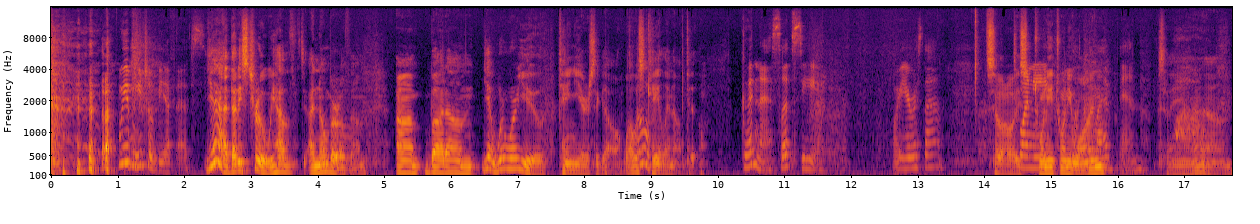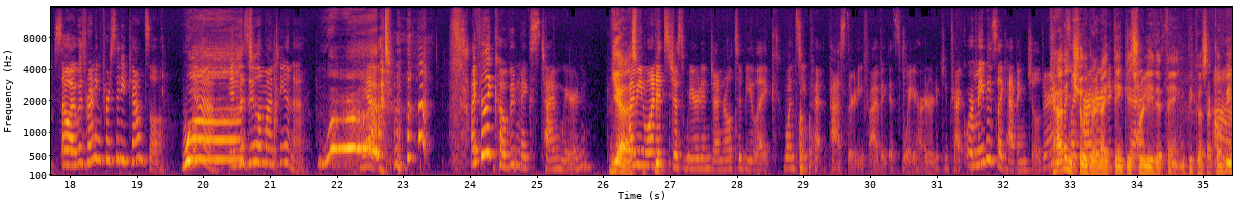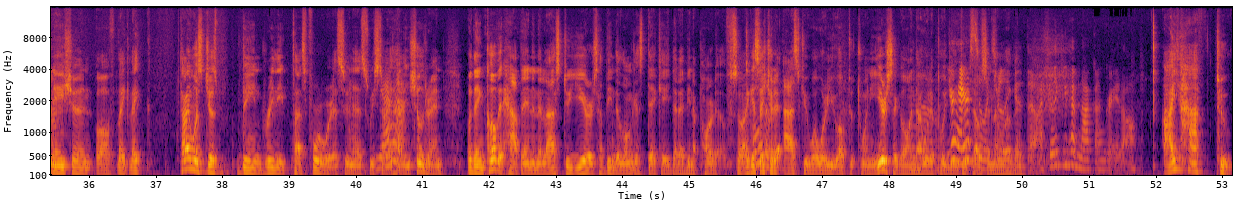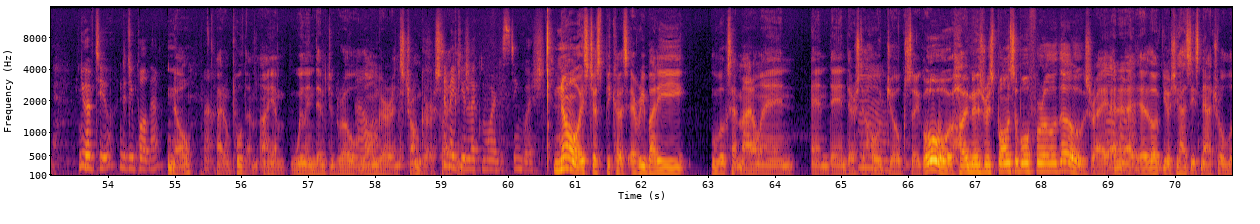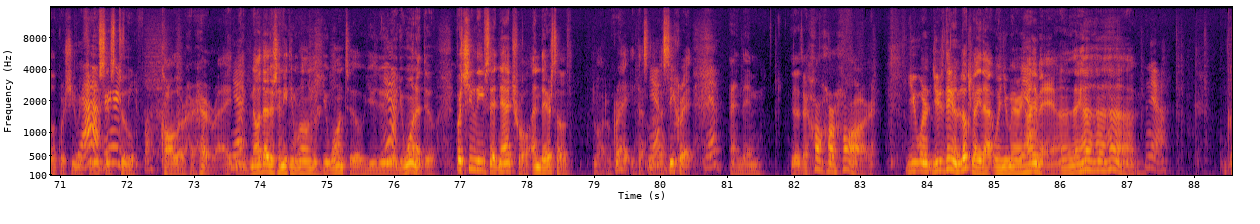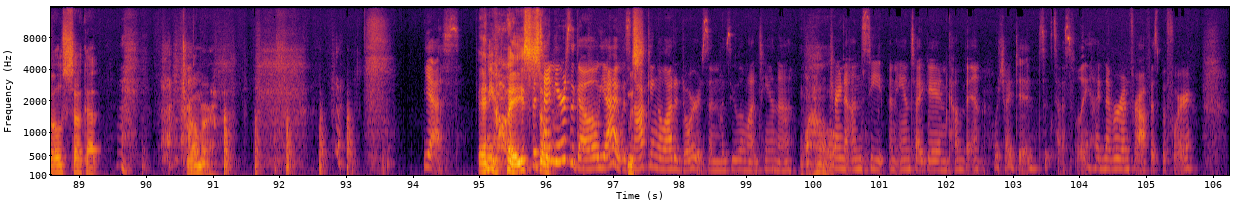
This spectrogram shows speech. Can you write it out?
We have mutual BFFs. yeah, that is true. We have a number of them. Um, but um, yeah, where were you ten years ago? What was. Caitlin up to? Goodness, let's see. What year was that? So it's 20 twenty twenty one. 11. So yeah. So I was running for city council. What? Yeah, in Missoula, Montana. What? Yeah. I feel like COVID makes time weird. Yes. I mean, one, be- it's just weird in general to be like, once you pa- pass 35, it gets way harder to keep track. Or maybe it's like having children. having like, children i think is. Um. really the thing because a combination of like like time was just being really fast forward as soon as we started Yeah. having children but then covid happened and the last two years have been the longest decade that i've been a part of so i guess i should have asked you what were you up to 20 years ago and that would have put Your you in hair still looks really 2011 good, though. I feel like you have not gone gray at all. i have two You have two? Did you pull them? no i don't pull them i am willing them to grow Oh. longer and stronger so To I make you look more distinguished. No, it's just because everybody looks at Madeline and then there's the whole Mm. joke it's like, oh, Jaime is responsible for all of those, right? And I, I love, you know, she has this natural look where she Mm-hmm. Yeah, refuses to beautiful. color her hair, right? Yeah. Like, not that there's anything wrong if you want to, you do Yeah. what you want to do, but she leaves it natural, and there's a lot of gray. That's not a secret. Yeah. And then. They're like, ha ha ha. You weren't. You didn't look like that when you married Yeah. Jaime. And like, ha ha ha. Yeah. go suck up drummer. Yes. Anyways, But so 10 years ago, yeah, I was Was- knocking a lot of doors in Missoula, Montana, wow. trying to unseat an anti gay incumbent, which I did successfully. I'd never run for office before.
